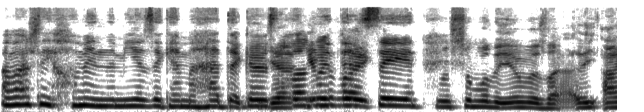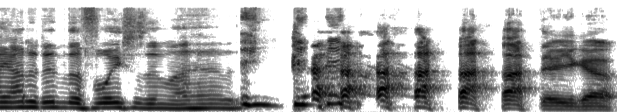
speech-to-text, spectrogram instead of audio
I'm actually humming the music in my head that goes Yeah, along even with this scene. with some of the others, like I added in the voices in my head. there you go.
